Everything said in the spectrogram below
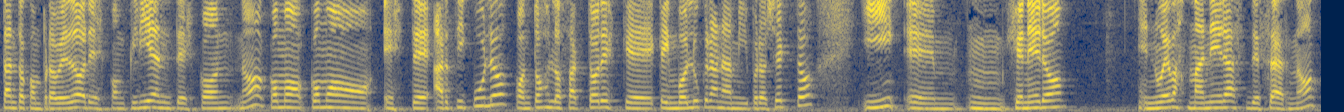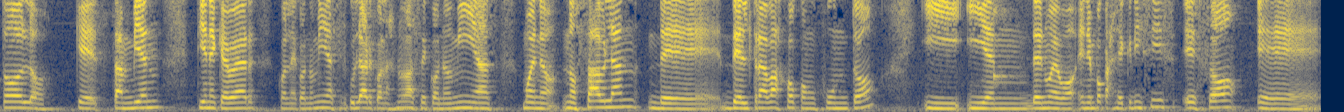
tanto con proveedores, con clientes, con, ¿no? Cómo, cómo este, articulo con todos los actores que, que involucran a mi proyecto y eh, mm, genero eh, nuevas maneras de ser, ¿no? Todos los que también tiene que ver con la economía circular, con las nuevas economías. Bueno, nos hablan de, del trabajo conjunto y, y en, de nuevo, en épocas de crisis eso eh,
